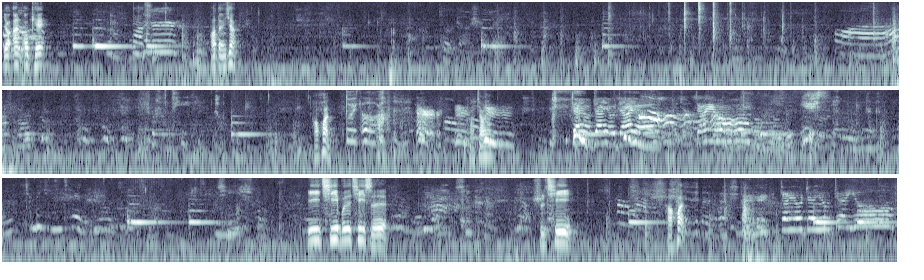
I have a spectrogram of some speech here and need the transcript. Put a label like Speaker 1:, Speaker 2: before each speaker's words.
Speaker 1: 要按 OK。
Speaker 2: 老师，
Speaker 1: 好，等一下。好换。
Speaker 2: 对的。
Speaker 1: 好，加油！
Speaker 2: 加油！加油！加油！
Speaker 1: 一七不是七十，十七。好换。
Speaker 2: 加油！加油！加油！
